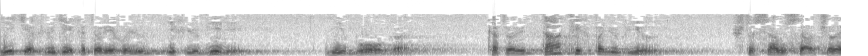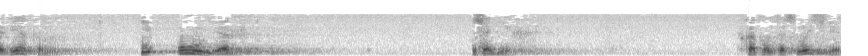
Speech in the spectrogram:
ни тех людей, которые его, их любили, ни Бога, который так их полюбил, что сам стал человеком и умер за них. В каком-то смысле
